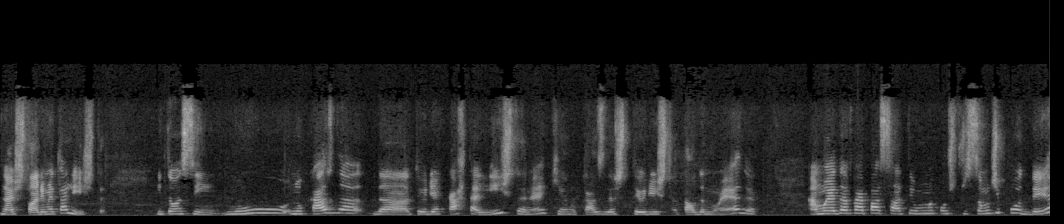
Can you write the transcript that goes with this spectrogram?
na história metalista. Então, assim, no, no caso da, da teoria cartalista, né, que é no caso da teoria estatal da moeda, a moeda vai passar a ter uma construção de poder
